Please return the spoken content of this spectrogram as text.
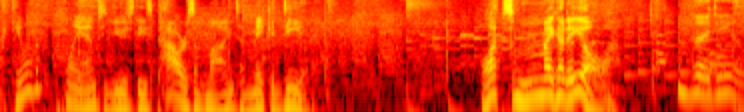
I came up with a plan to use these powers of mine to make a deal. Let's make a deal. the deal.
